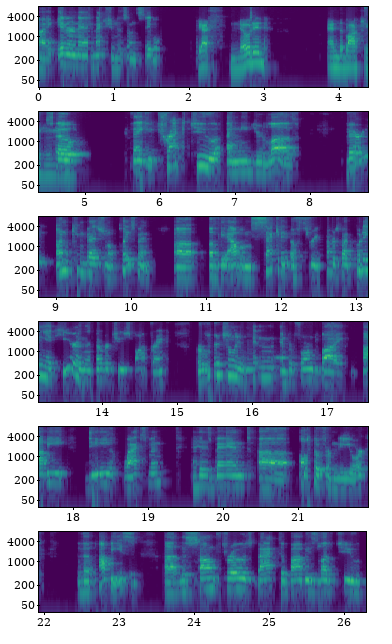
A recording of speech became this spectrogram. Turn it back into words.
My internet connection is unstable. Yes, noted. And the boxers so, noted. thank you. Track two, I Need Your Love. Very unconventional placement uh, of the album's second of three covers by putting it here in the number two spot, Frank. Originally written and performed by Bobby D. Waxman and his band, uh, also from New York, the Poppies. Uh, the song throws back to Bobby's love to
